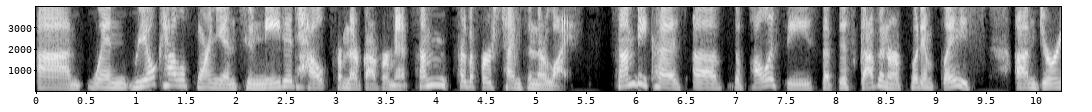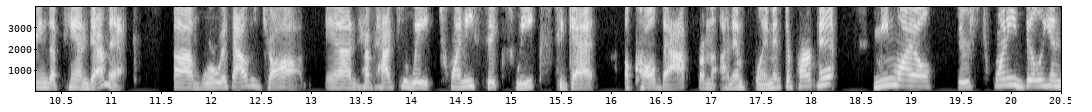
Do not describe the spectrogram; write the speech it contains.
um, when real Californians who needed help from their government, some for the first times in their life, some because of the policies that this governor put in place um, during the pandemic, um, were without a job and have had to wait 26 weeks to get a call back from the unemployment department. Meanwhile, there's $20 billion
